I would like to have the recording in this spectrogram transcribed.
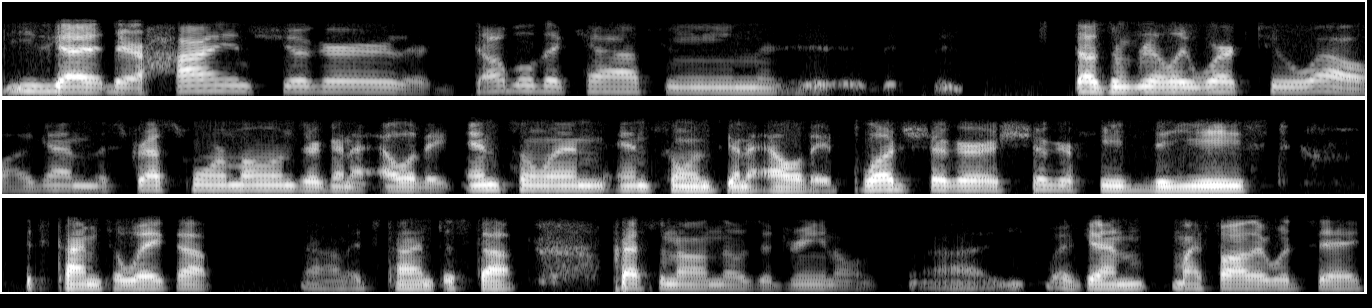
these guys, they're high in sugar, they're double the caffeine. It doesn't really work too well. Again, the stress hormones are going to elevate insulin. Insulin's going to elevate blood sugar. Sugar feeds the yeast. It's time to wake up. Um, it's time to stop pressing on those adrenals. Uh, again, my father would say,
